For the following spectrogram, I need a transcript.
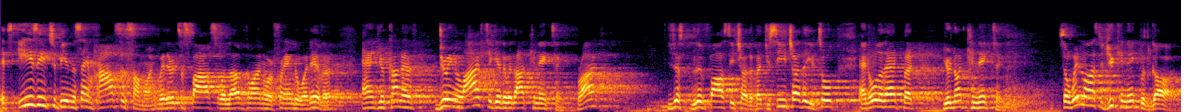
It's easy to be in the same house as someone, whether it's a spouse or a loved one or a friend or whatever, and you're kind of doing life together without connecting, right? You just live past each other, but you see each other, you talk, and all of that, but you're not connecting. So when last did you connect with God?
